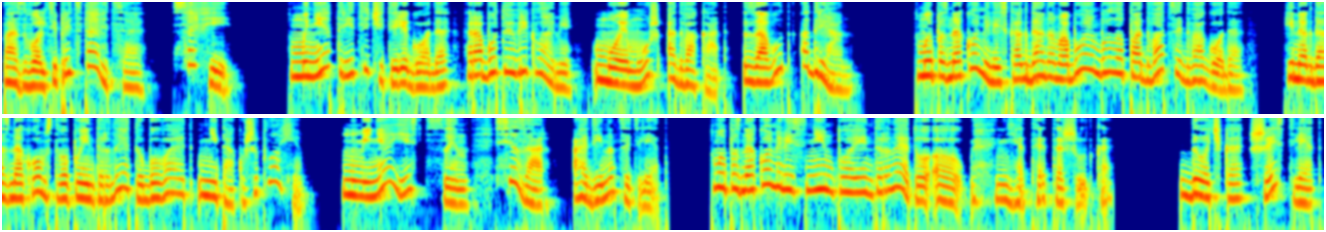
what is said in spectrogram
Позвольте представиться. Софи. Мне 34 года, работаю в рекламе. Мой муж — адвокат. Зовут Адриан. Мы познакомились, когда нам обоим было по 22 года. Иногда знакомства по интернету бывают не так уж и плохи. У меня есть сын, Сезар, 11 лет. Мы познакомились с ним по интернету. О, нет, это шутка. Дочка, шесть лет,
